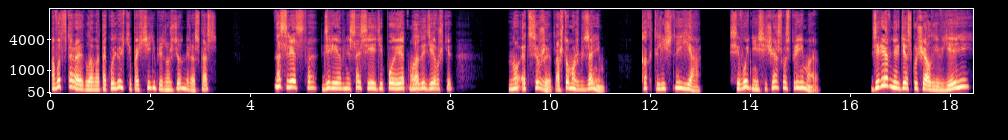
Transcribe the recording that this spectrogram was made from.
А вот вторая глава, такой легкий, почти непринужденный рассказ. Наследство, деревня, соседи, поэт, молодые девушки. Но это сюжет. А что может быть за ним? Как это лично я сегодня и сейчас воспринимаю. Деревня, где скучал Евгений,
